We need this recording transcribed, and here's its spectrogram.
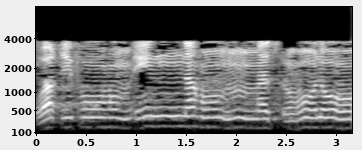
وقفوهم إنهم مسؤولون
